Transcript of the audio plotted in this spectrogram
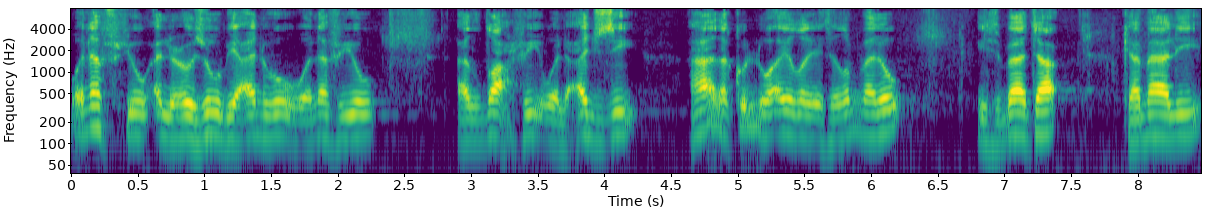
ونفي العزوب عنه ونفي الضعف والعجز هذا كله أيضا يتضمن إثبات كمال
